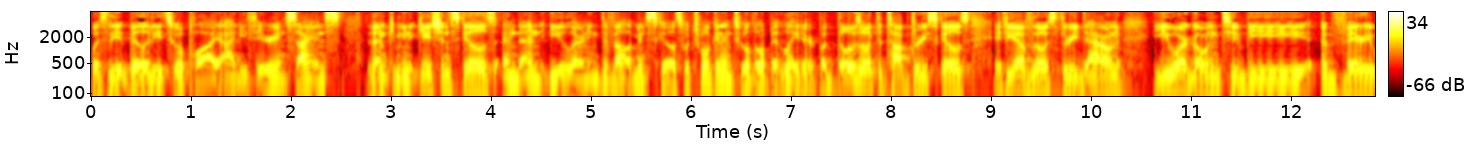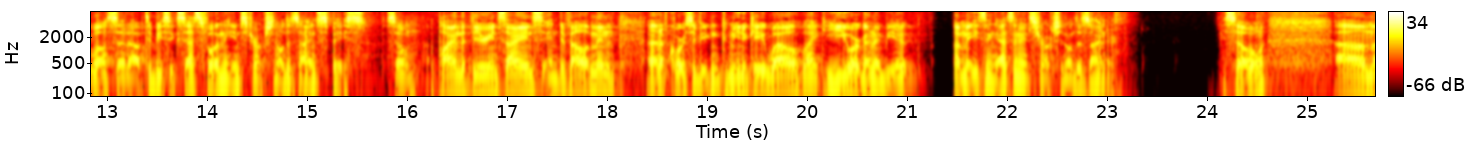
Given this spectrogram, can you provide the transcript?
was the ability to apply ID theory and science, then communication skills, and then e-learning development skills, which we'll get into a little bit later. But those are like the top three skills. If you have those three down, you are going to be very well set up to be successful in the instructional design space. So applying the theory and science and development. And then of course, if you can communicate well, like you are going to be amazing as an instructional designer. So, um,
